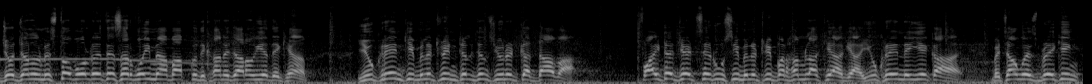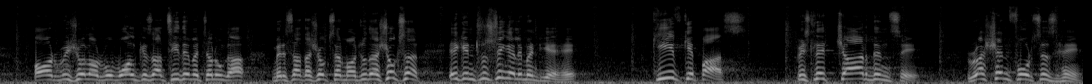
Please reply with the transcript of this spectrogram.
जो जनरल मिस्तो बोल रहे थे, सर, वही मैं अब आपको दिखाने जा रहा हूँ, ये देखें आप। यूक्रेन की मिलिट्री इंटेलिजेंस यूनिट का दावा, फाइटर जेट से रूसी मिलिट्री पर हमला किया गया। यूक्रेन ने यह कहा है। मैं चाहूँगा इस ब्रेकिंग और विजुअल और वो वॉल के साथ सीधे मैं चलूँगा। मेरे साथ अशोक सर मौजूद है। अशोक सर, एक इंटरेस्टिंग एलिमेंट यह है। कीव के पास पिछले चार दिन से रशियन फोर्सेस हैं।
